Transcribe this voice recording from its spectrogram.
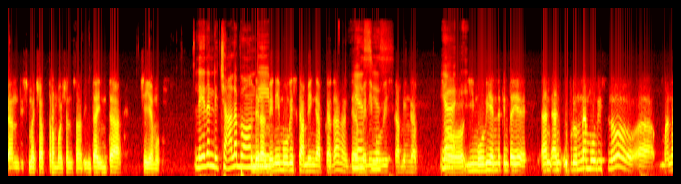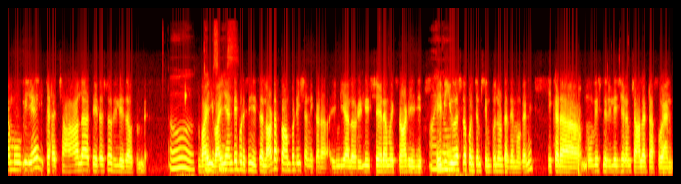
done this much of promotions or ఇంత ఇంత చెయ్యము. లేదండి చాలా దేర్ బాగుంది are many movies coming up కదా? There Yes, many. Movies coming up. ఈ మూవీ ఎందుకు ఇంత అండ్ అండ్ ఇప్పుడు ఉన్న మూవీస్లో మన మూవీయే ఇక్కడ చాలా థియేటర్స్లో రిలీజ్ అవుతుంది వై వై. అంటే ఇప్పుడు ఇట్స్ లాట్ ఆఫ్ కాంపిటీషన్ ఇక్కడ ఇండియాలో రిలీజ్ చేయడం ఇట్స్ నాట్ ఈజీ మేబీ. యూఎస్లో కొంచెం సింపుల్ ఉంటదేమో కానీ ఇక్కడ మూవీస్ని రిలీజ్ చేయడం చాలా tough and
